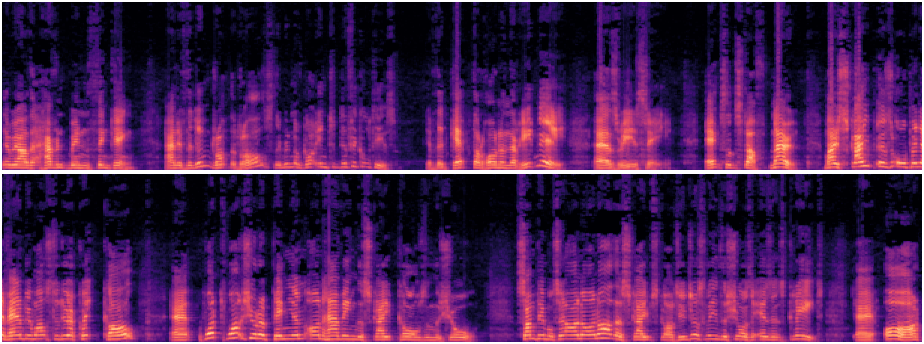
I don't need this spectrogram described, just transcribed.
There we are that haven't been thinking. And if they didn't drop the draws, they wouldn't have got into difficulties. If they'd kept their horn in their halfpenny, as we say. Excellent stuff. Now, my Skype is open if anybody wants to do a quick call. Uh, what What's your opinion on having the Skype calls in the show? Some people say, oh, no, not the Skype, Scotty. Just leave the show as it is. It's great. Uh, or,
